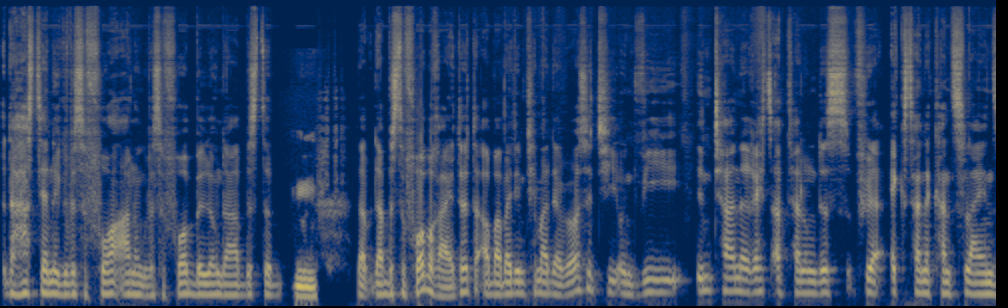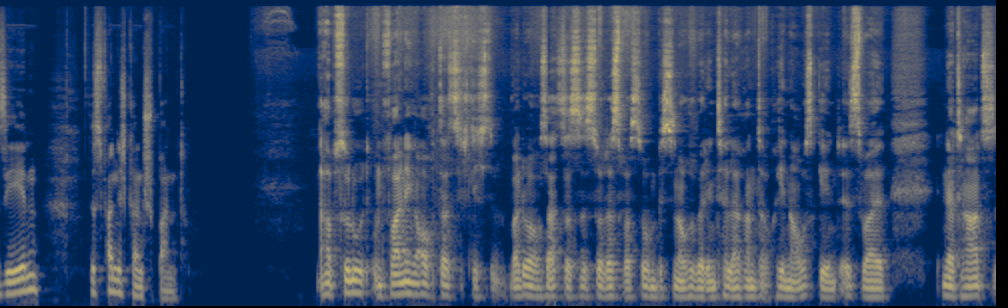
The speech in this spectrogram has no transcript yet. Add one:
da hast du ja eine gewisse Vorahnung, eine gewisse Vorbildung, da bist du, mhm. da, da, bist du vorbereitet. Aber bei dem Thema Diversity und wie interne Rechtsabteilungen das für externe Kanzleien sehen, das fand ich ganz spannend. Absolut. Und vor allen Dingen auch tatsächlich, weil du auch sagst, das ist so das, was so ein bisschen auch über den Tellerrand auch hinausgehend ist, weil in der Tat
